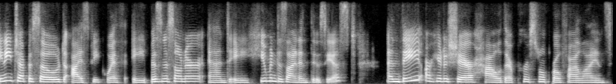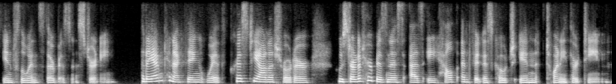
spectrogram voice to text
In each episode, I speak with a business owner and a human design enthusiast and they are here to share how their personal profile lines influence their business journey. Today, I'm connecting with Christiane Schroeter, who started her business as a health and fitness coach in 2013.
